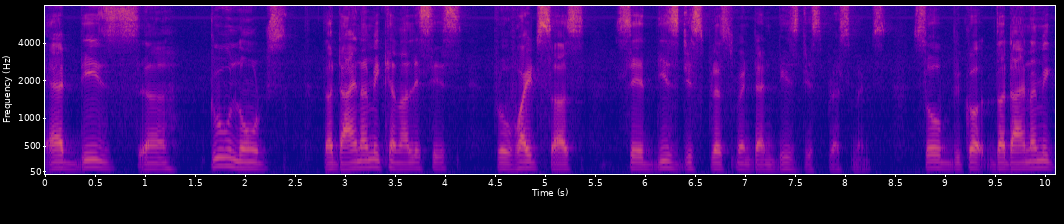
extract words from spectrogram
at these uh, two nodes the dynamic analysis provides us say this displacement and these displacements. So, because the dynamic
